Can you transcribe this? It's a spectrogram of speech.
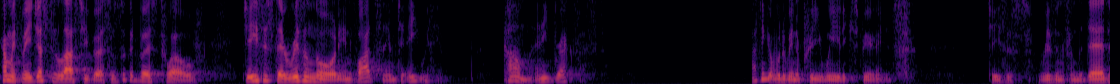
Come with me just to the last few verses. Look at verse 12. Jesus, their risen Lord, invites them to eat with him. Come and eat breakfast. I think it would have been a pretty weird experience. Jesus, risen from the dead,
